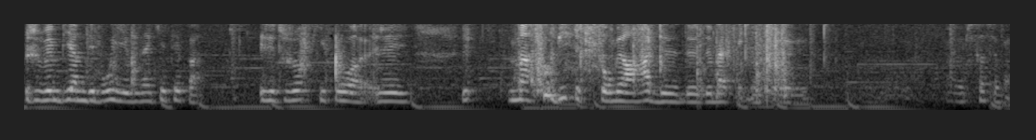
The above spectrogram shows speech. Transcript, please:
Je vais bien me débrouiller, vous inquiétez pas. J'ai toujours ce qu'il faut. Euh, ma phobie c'est de tomber en rade de, batterie. Donc euh, ça c'est bon.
